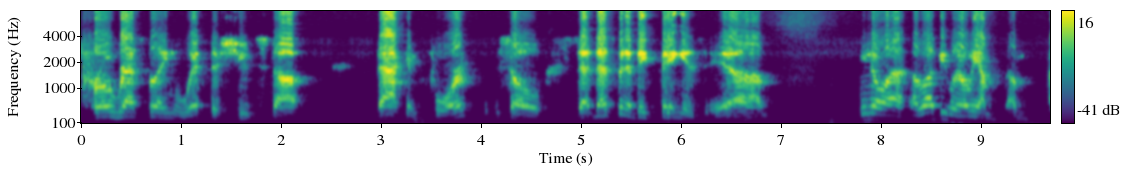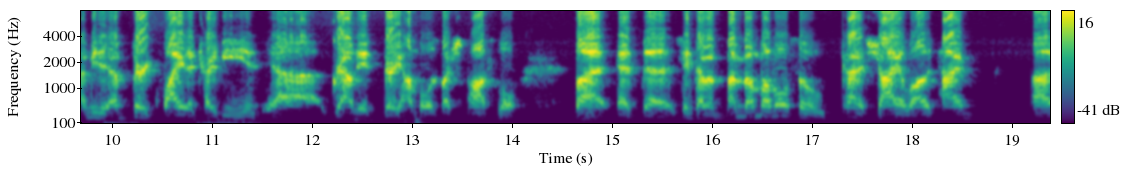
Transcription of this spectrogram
pro wrestling with the shoot stuff back and forth. So that that's been a big thing. Is uh, you know a, a lot of people know me. I'm, I'm I mean I'm very quiet. I try to be uh, grounded, very humble as much as possible. but at the same time, I'm, I'm, I'm also kind of shy a lot of the time. Uh,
